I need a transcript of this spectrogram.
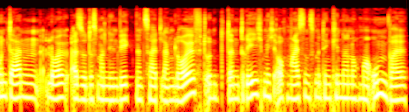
und dann läuft, also dass man den Weg eine Zeit lang läuft und dann drehe ich mich auch meistens mit den Kindern nochmal um, weil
